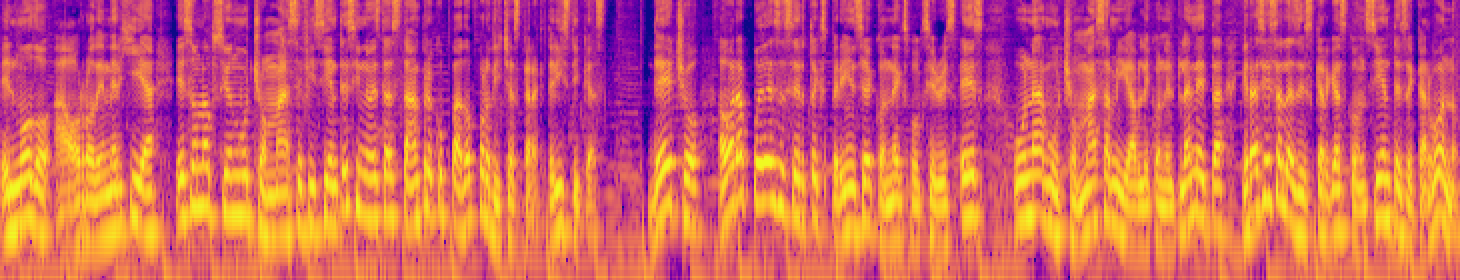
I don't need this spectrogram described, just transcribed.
el modo ahorro de energía es una opción mucho más eficiente si no estás tan preocupado por dichas características. De hecho, ahora puedes hacer tu experiencia con Xbox Series S una mucho más amigable con el planeta gracias a las descargas conscientes de carbono,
